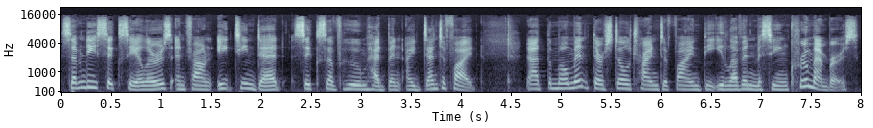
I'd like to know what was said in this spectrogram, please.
76 sailors and found 18 dead, six of whom had been identified. Now, at the moment, they're still trying to find the 11 missing crew members.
